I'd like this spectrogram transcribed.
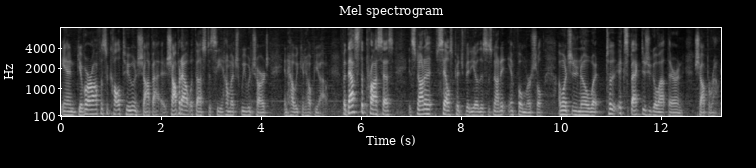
and give our office a call too and shop, shop it out with us to see how much we would charge and how we could help you out. But that's the process. It's not a sales pitch video. This is not an infomercial. I want you to know what to expect as you go out there and shop around.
